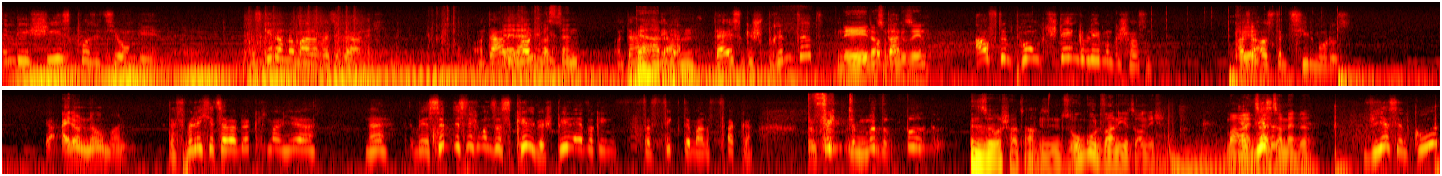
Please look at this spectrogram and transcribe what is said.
in die Schießposition gehen? Das geht doch normalerweise gar nicht. Und da habe Wer ich auch nicht... Was denn? Und da Der hat an. Der ist gesprintet, Nee, das man dann- gesehen. auf dem Punkt stehen geblieben und geschossen. Okay. Also aus dem Zielmodus. Ja, I don't know, Mann. Das will ich jetzt aber wirklich mal hier... Ne? Wir sind, ist nicht unser Skill. Wir spielen einfach gegen verfickte Motherfucker. Verfickte Motherfucker. So schaut's aus. So gut waren die jetzt auch nicht. War Ja, 1-1 wir sind- am Ende. Wir sind gut,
